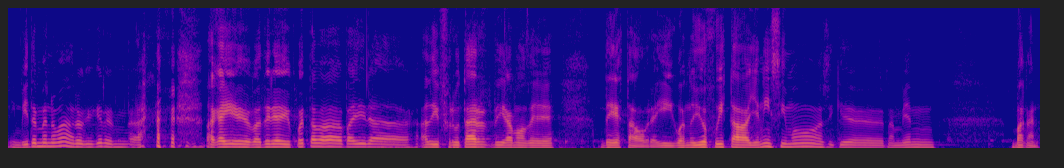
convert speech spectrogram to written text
invítenme nomás a lo que quieran. Acá hay materia dispuesta para ir a disfrutar, digamos, de de esta obra. Y cuando yo fui estaba llenísimo, así que también bacán,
